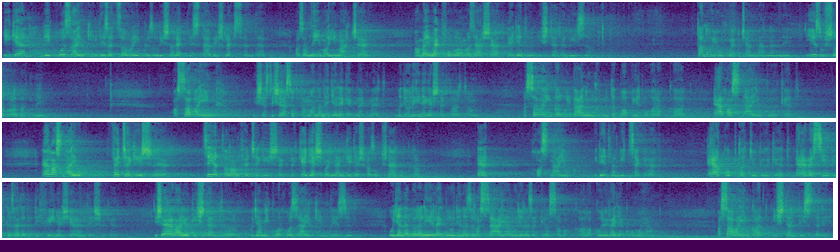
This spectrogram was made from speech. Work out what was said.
Igen, még hozzájuk intézett szavaik közül is a legtisztább és legszentebb, az a néma imádság, amely megfogalmazását egyedül Istenre bízza. Tanuljunk meg csendben lenni, Jézusra hallgatni. A szavaink, és ezt is el szoktam mondani a gyerekeknek, mert nagyon lényegesnek tartom, a szavainkkal úgy bánunk, mint a papírpoharakkal, elhasználjuk őket. Elhasználjuk fecsegésre, céltalan fecsegésekre, kegyes vagy nem kegyes hazugságokra. Elhasználjuk idétlen viccekre, elkoptatjuk őket, elveszítik az eredeti fényes jelentésüket. És elvárjuk Istentől, hogy amikor hozzájuk intézzük, ugyanebből a lélekből, ugyanezzel a szájjal, ugyanezekkel a szavakkal, akkor ő vegye komolyan. A szavainkat Isten tiszteli.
